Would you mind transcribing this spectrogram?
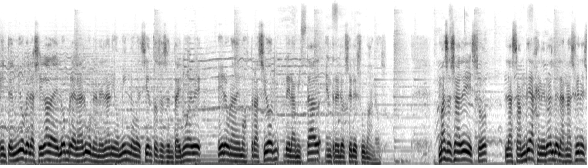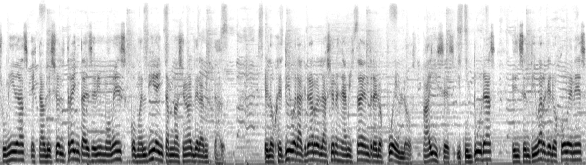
entendió que la llegada del hombre a la luna en el año 1969 era una demostración de la amistad entre los seres humanos. Más allá de eso, la Asamblea General de las Naciones Unidas estableció el 30 de ese mismo mes como el Día Internacional de la Amistad. El objetivo era crear relaciones de amistad entre los pueblos, países y culturas e incentivar que los jóvenes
